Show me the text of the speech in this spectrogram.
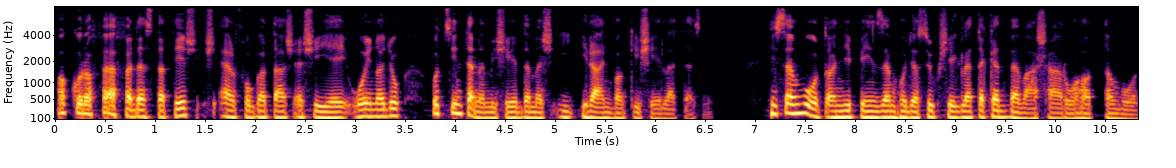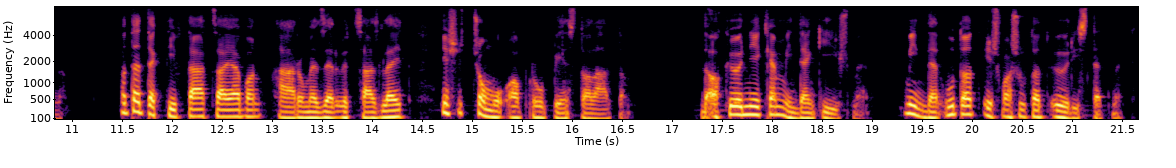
akkor a felfedeztetés és elfogatás esélyei oly nagyok, hogy szinte nem is érdemes így irányban kísérletezni. Hiszen volt annyi pénzem, hogy a szükségleteket bevásárolhattam volna. A detektív tárcájában 3500 lejt és egy csomó apró pénzt találtam. De a környéken mindenki ismer. Minden utat és vasutat őriztetnek.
